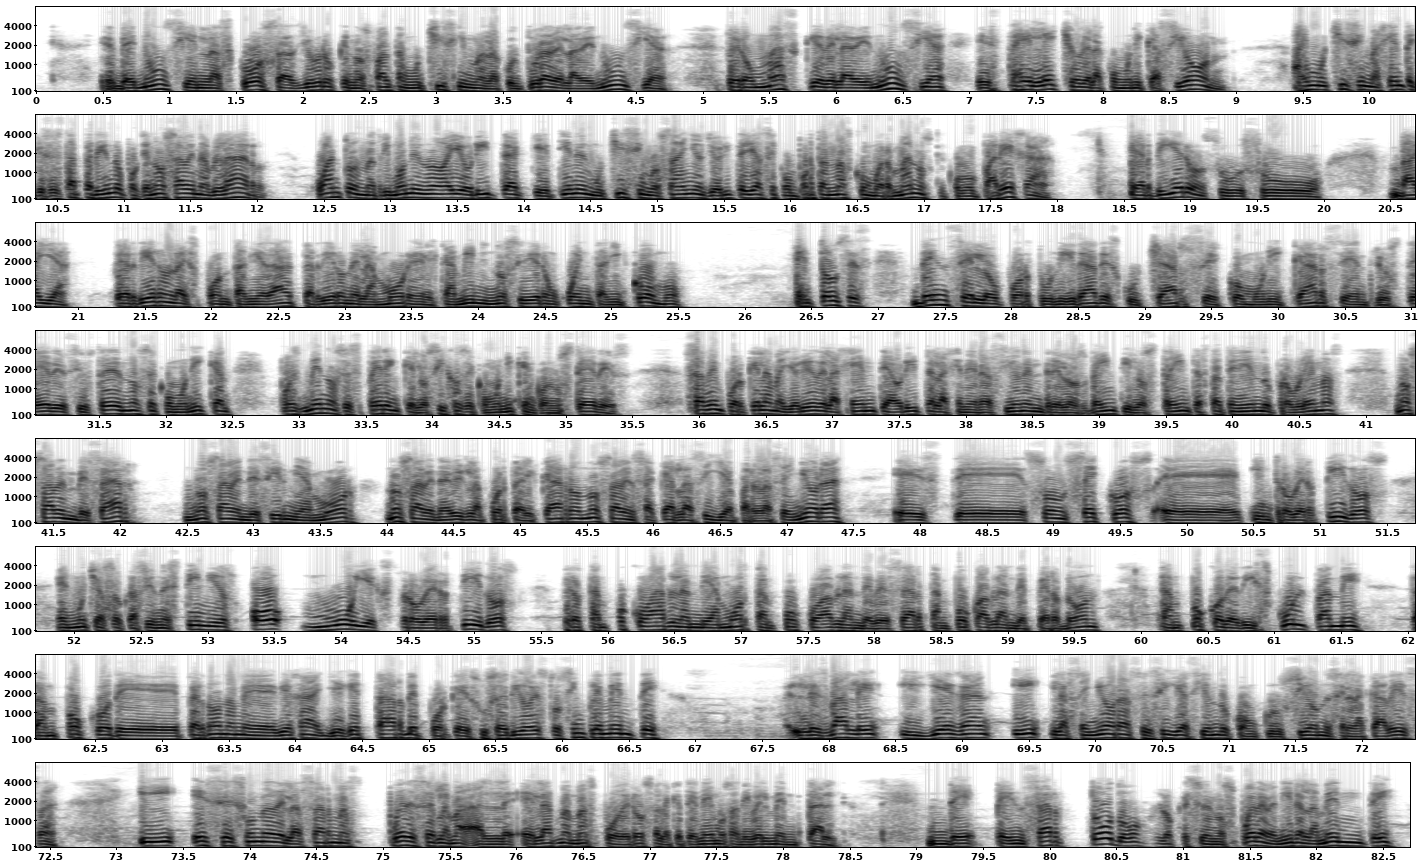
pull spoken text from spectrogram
eh, denuncien las cosas, yo creo que nos falta muchísimo la cultura de la denuncia. pero más que de la denuncia está el hecho de la comunicación. Hay muchísima gente que se está perdiendo porque no saben hablar. ¿Cuántos matrimonios no hay ahorita que tienen muchísimos años y ahorita ya se comportan más como hermanos que como pareja? Perdieron su, su, vaya, perdieron la espontaneidad, perdieron el amor en el camino y no se dieron cuenta ni cómo. Entonces, dense la oportunidad de escucharse, comunicarse entre ustedes. Si ustedes no se comunican, pues menos esperen que los hijos se comuniquen con ustedes. ¿Saben por qué la mayoría de la gente ahorita, la generación entre los 20 y los 30 está teniendo problemas? No saben besar, no saben decir mi amor, no saben abrir la puerta del carro, no saben sacar la silla para la señora, este, son secos, eh, introvertidos, en muchas ocasiones tímidos o muy extrovertidos, pero tampoco hablan de amor, tampoco hablan de besar, tampoco hablan de perdón, tampoco de discúlpame, tampoco de perdóname vieja, llegué tarde porque sucedió esto, simplemente les vale y llegan y la señora se sigue haciendo conclusiones en la cabeza. Y esa es una de las armas, puede ser la, el arma más poderosa la que tenemos a nivel mental, de pensar todo lo que se nos pueda venir a la mente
